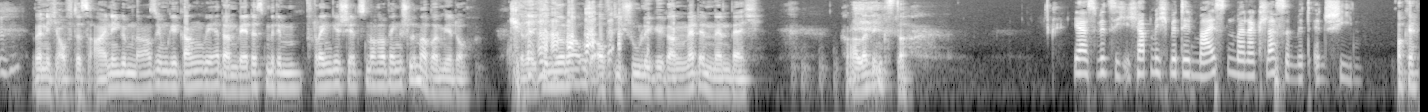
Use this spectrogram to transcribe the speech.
Mhm. Wenn ich auf das eine Gymnasium gegangen wäre, dann wäre das mit dem Fränkisch jetzt noch ein wenig schlimmer bei mir doch. Da wäre ich in so Raut auf die Schule gegangen, nicht in Nürnberg. Allerdings da. ja, ist witzig. Ich habe mich mit den meisten meiner Klasse mit entschieden. Okay.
